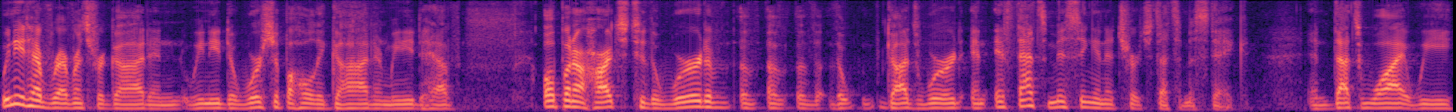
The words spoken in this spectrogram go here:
we need to have reverence for God, and we need to worship a holy God, and we need to have open our hearts to the word of, of, of, of the, God's word. And if that's missing in a church, that's a mistake. And that's why we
